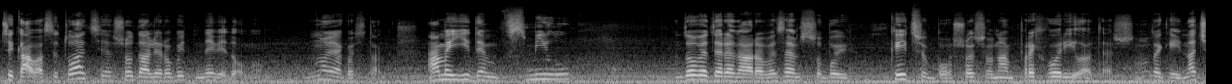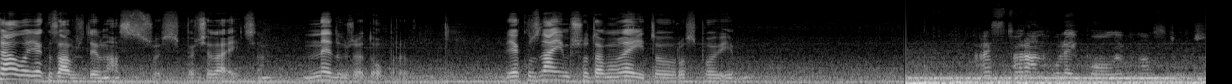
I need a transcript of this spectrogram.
цікава ситуація, що далі робити, невідомо. Ну, якось так. А ми їдемо в Смілу до ветеринара, веземо з собою кицю, бо щось вона прихворіла теж. Ну, такий начало, як завжди, в нас щось починається. Не дуже добре. Як узнаємо, що там у неї, то розповім. Ресторан Гуляйполе у нас тут.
